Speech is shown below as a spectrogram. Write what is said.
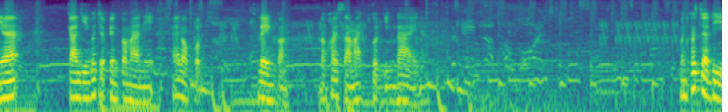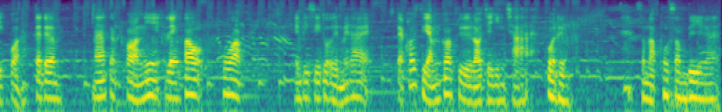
นี่นะการยิงก็จะเป็นประมาณนี้ ให้เรากดเลงก่อนแล้วค่อยสามารถกดยิงได้นะ มันก็จะดีกว่าแต่เดิมนะ แต่ก่อนนี่เล็งเป้าพวก NPC ตัวอื่นไม่ได้ แต่ข้อเสียมันก็คือเราจะยิงช้ากว่าเดิมสำหรับพวกซอมบี้นะ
